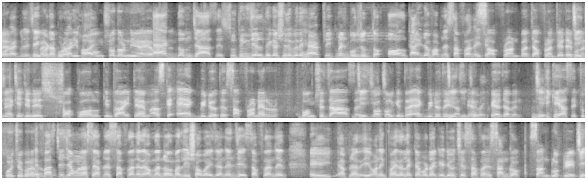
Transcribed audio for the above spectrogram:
প্রোডাক্টগুলো যেই কোটা প্রোডাক্ট হয় বংশধর নিয়ে একদম যা আছে সুথিং জেল থেকে শুরু করে হেয়ার ট্রিটমেন্ট পর্যন্ত অল কাইন্ড অফ আপনার সাফরান আইটেম সাফরান বা জাফরান যেটাই বলেন একই জিনিস সকল কিন্তু আইটেম আজকে এক ভিডিওতে সাফরানের বংশে যা আছে। সকল কিন্তু এক আজকে পেয়ে যাবেন কি কি আছে একটু পরিচয় করা? ফার্স্টে যেমন আছে আপনার সাফরানের আমরা নরমালি সবাই জানেন যে সাফরানের এই আপনার এই অনেক ভাইরাল একটা প্রোডাক্ট এটা হচ্ছে সাফরানের সানব্লক সানব্লক ক্রিম জি,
